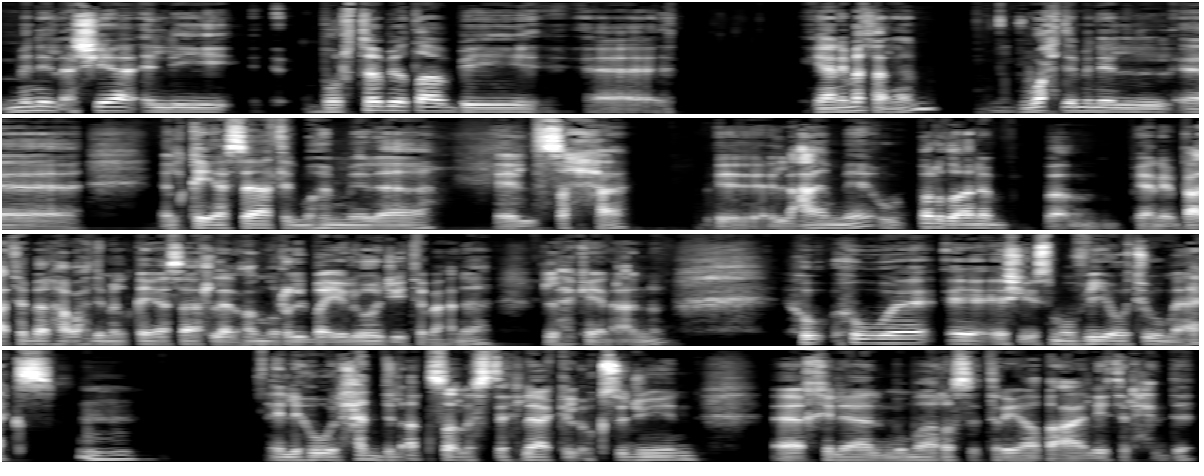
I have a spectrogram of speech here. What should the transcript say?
من الأشياء اللي مرتبطة ب آه، يعني مثلا واحدة من آه، القياسات المهمة للصحة العامة وبرضه أنا ب- يعني بعتبرها واحدة من القياسات للعمر البيولوجي تبعنا اللي حكينا عنه هو هو آه، شيء اسمه VO2 max مهم. اللي هو الحد الأقصى لاستهلاك الأكسجين آه، خلال ممارسة رياضة عالية الحدة.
